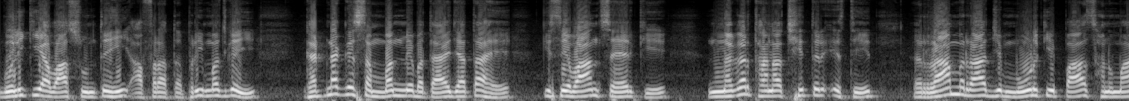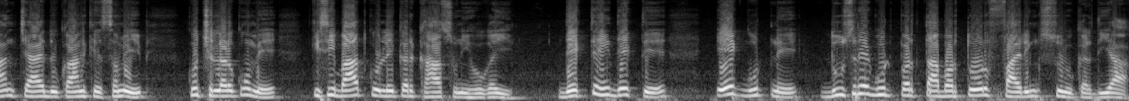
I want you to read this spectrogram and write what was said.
गोली की आवाज़ सुनते ही अफरा तफरी मच गई। घटना के संबंध में बताया जाता है कि सिवान शहर के नगर थाना क्षेत्र स्थित रामराज मोड़ के पास हनुमान चाय दुकान के समीप कुछ लड़कों में किसी बात को लेकर कहा सुनी हो गई। देखते ही देखते एक गुट ने दूसरे गुट पर ताबड़तोड़ फायरिंग शुरू कर दिया।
